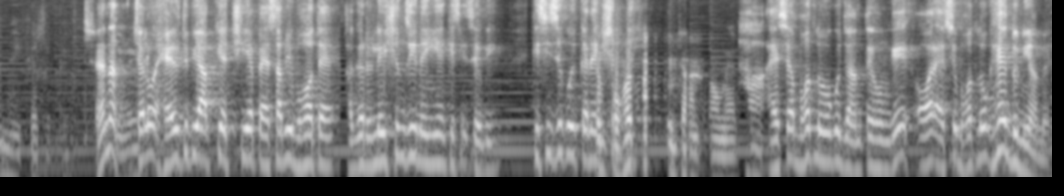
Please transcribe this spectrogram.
नहीं कर सकते। है ना? चलो हेल्थ भी आपकी अच्छी है पैसा भी बहुत है। अगर रिलेशन ही नहीं है किसी से भी किसी से कोई तो कनेक्शन बहुत जानता हूँ मैं। हाँ ऐसे बहुत लोगों को जानते होंगे और ऐसे बहुत लोग हैं दुनिया में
